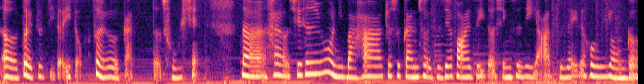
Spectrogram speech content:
呃对自己的一种罪恶感的出现。那还有，其实如果你把它就是干脆直接放在自己的行事历啊之类的，或者用一个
